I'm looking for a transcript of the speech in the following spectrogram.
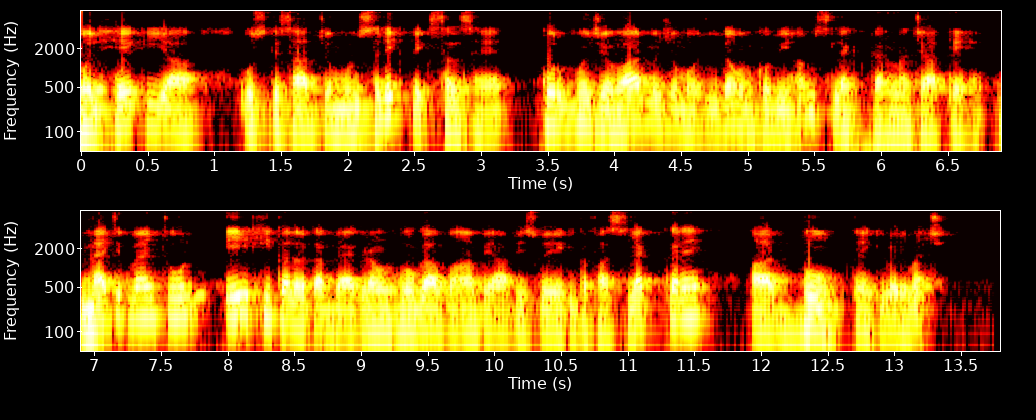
ملحق یا اس کے ساتھ جو منسلک پکسلز ہیں قرب و جوار میں جو موجود ہے ان کو بھی ہم سلیکٹ کرنا چاہتے ہیں۔ میجک وین ٹول ایک ہی کلر کا بیک گراؤنڈ ہوگا، وہاں پہ آپ اس کو ایک دفعہ سلیکٹ کریں اور boom thank you very much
